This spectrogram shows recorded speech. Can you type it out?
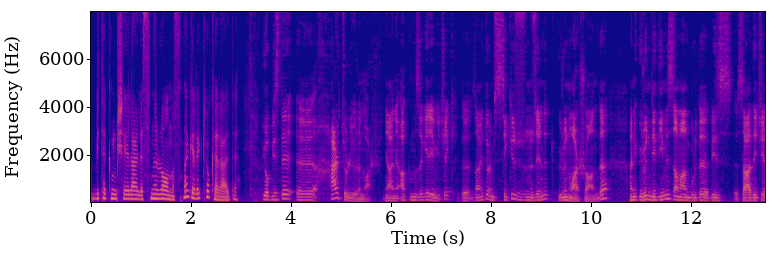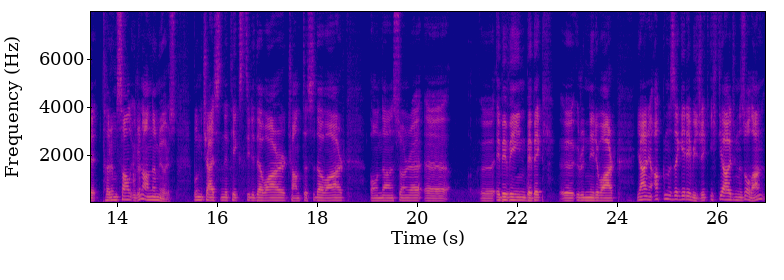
bir takım şeylerle sınırlı olmasına gerek yok herhalde. Yok bizde e, her türlü ürün var. Yani aklınıza gelebilecek e, zannediyorum 800'ün üzerinde ürün var şu anda. Hani ürün dediğimiz zaman burada biz sadece tarımsal ürün anlamıyoruz. Bunun içerisinde tekstili de var, çantası da var. Ondan sonra e, e, ebeveyn, bebek e, ürünleri var. Yani aklınıza gelebilecek, ihtiyacınız olan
